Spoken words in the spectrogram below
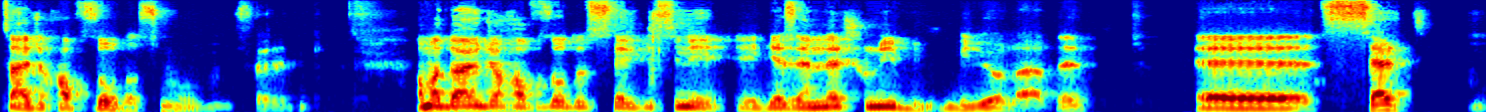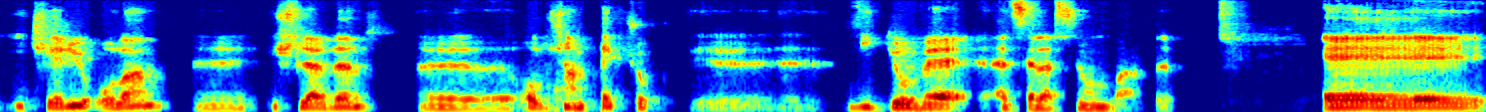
Sadece hafıza odasının olduğunu söyledik. Ama daha önce hafıza odası sergisini e, gezenler şunu biliyorlardı. E, sert içeriği olan e, işlerden e, oluşan pek çok e, video ve enstelasyon vardı. E,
